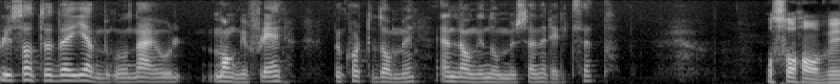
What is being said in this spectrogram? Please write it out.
Pluss at det gjennomgående er jo mange flere med korte dommer enn lange dommer generelt sett. Og så har vi,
